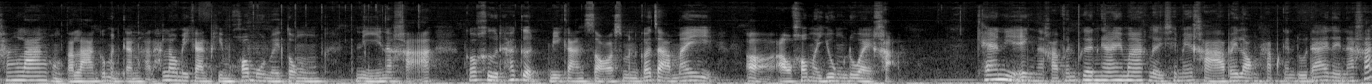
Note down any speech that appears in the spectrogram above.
ข้างล่างของตารางก็เหมือนกันค่ะ ถ้าเรามีการพิมพ์ข้อมูลไว้ตรงนี้นะคะ ก็คือถ้าเกิดมีการ source มันก็จะไม่เอาเข้ามายุ่งด้วยค่ะ แค่นี้เองนะคะ เพื่อนๆง่ายมากเลยใช่ไหมคะ ไปลองทำกันดูได้เลยนะคะ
